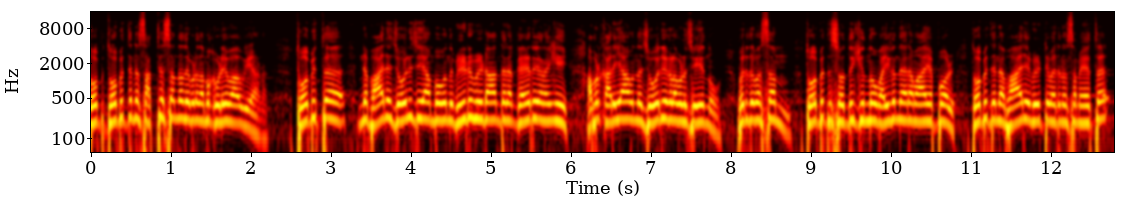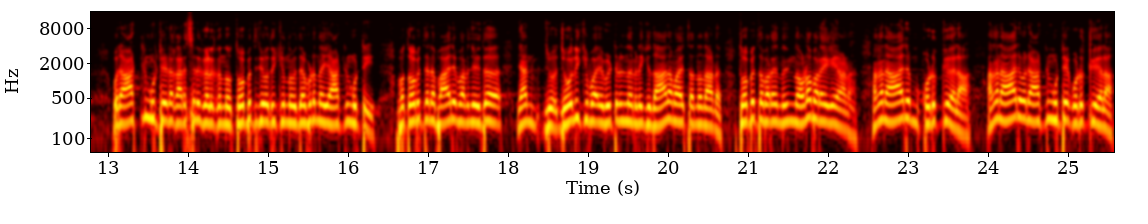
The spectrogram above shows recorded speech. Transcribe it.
തോബിത്തിന്റെ സത്യസന്ധത ഇവിടെ നമുക്ക് വെളിവാകുകയാണ്. തോബിത്തിന്റെ ഭാര്യ ജോലി ചെയ്യാൻ പോകുന്ന വീട് വീടാന്തരം കയറി ഇറങ്ങി അവൾക്കറിയാവുന്ന ജോലികൾ അവൾ ചെയ്യുന്നു. ഒരു ദിവസം തോബിത്ത് ശ്രദ്ധിക്കുന്നു. വൈകുന്നേരമായപ്പോൾ തോബിത്തിന്റെ ഭാര്യ വീട്ടിൽ വരുന്ന സമയത്ത് ഒരു ആട്ടിൻകുട്ടിയുടെ കരച്ചിൽ കേൾക്കുന്നു. തോബിത്ത് ചോദിക്കുന്നു ഇത് എവിടുന്ന ഈ ആട്ടിൻകുട്ടി? അപ്പോൾ തോബിത്തിന്റെ ഭാര്യ പറഞ്ഞു ഇത് ഞാൻ ജോലിക്ക് പോയ വീട്ടിൽ നിന്ന് എനിക്ക് ദാനമായി തന്നതാണ്. തോബിത്ത് പറയുന്നത് നീ നുണ പറയുകയാണ്. അങ്ങനെ ആരും കൊടുക്കുകയല്ല. അങ്ങനെ ആരും ഒരു ആട്ടിൻകുട്ടിയെ കൊടുക്കുകയല്ല.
